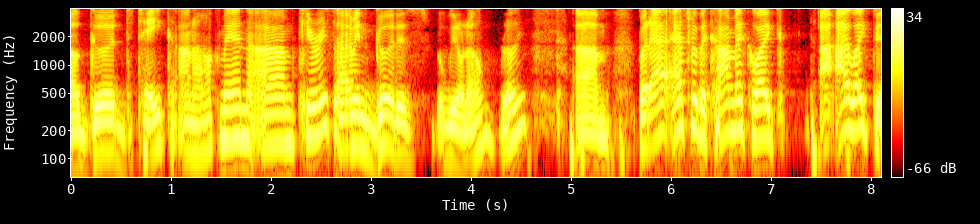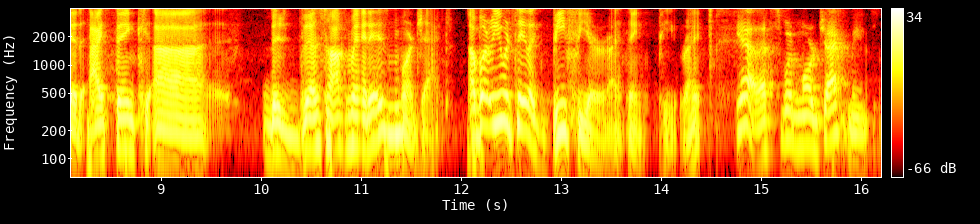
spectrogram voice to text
a good take on Hawkman, I'm curious. I mean, good is we don't know really. Um, but as for the comic, like I, I liked it. I think uh, the this Hawkman is more jacked, uh, but you would say like beefier. I think Pete, right? Yeah, that's what more jack means.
